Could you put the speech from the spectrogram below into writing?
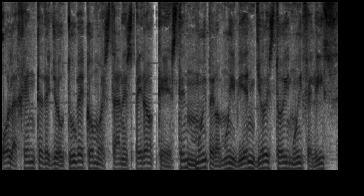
Hola gente de Youtube ¿cómo están? Espero que estén muy pero muy bien yo estoy muy feliz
